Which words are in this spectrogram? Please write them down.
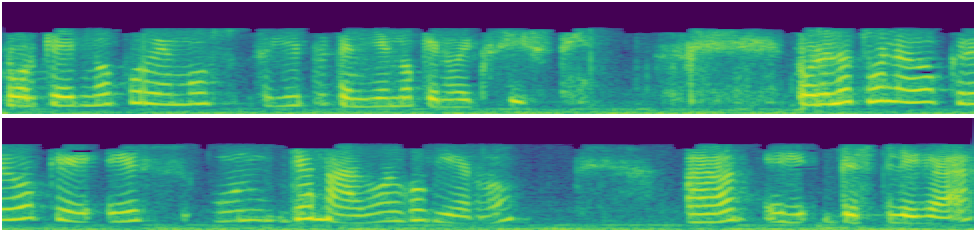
porque no podemos seguir pretendiendo que no existe. Por el otro lado, creo que es un llamado al gobierno a eh, desplegar,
